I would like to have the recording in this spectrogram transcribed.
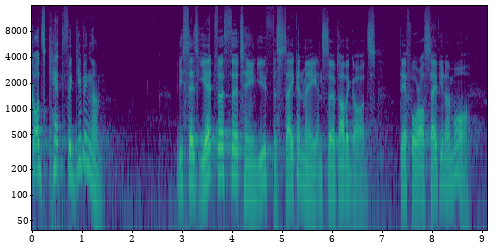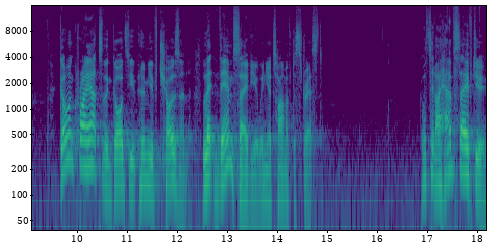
God's kept forgiving them. But he says, Yet, verse 13, you've forsaken me and served other gods. Therefore, I'll save you no more. Go and cry out to the gods you, whom you've chosen. Let them save you in your time of distress. God said, I have saved you.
